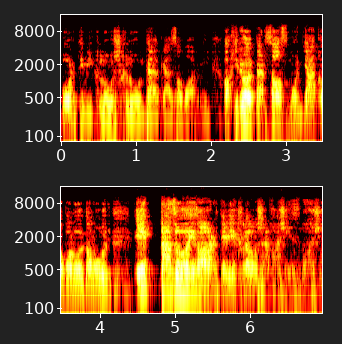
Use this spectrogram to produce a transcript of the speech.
Horti Miklós klónt el kell zavarni. Akiről persze azt mondják a baloldalon, hogy itt az új Horti Miklós a fasizmus.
